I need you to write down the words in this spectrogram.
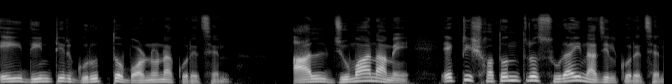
এই দিনটির গুরুত্ব বর্ণনা করেছেন। আল জুমা নামে একটি স্বতন্ত্র সুরাই নাজিল করেছেন।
